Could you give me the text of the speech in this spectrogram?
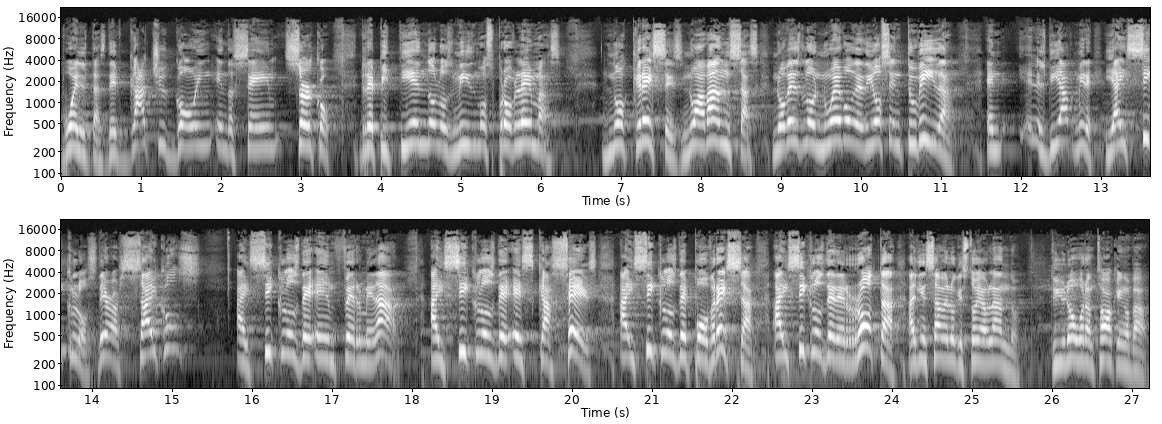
vueltas. They've got you going in the same circle, repitiendo los mismos problemas no creces, no avanzas, no ves lo nuevo de Dios en tu vida. En el diablo, mire, y hay ciclos, there are cycles, hay ciclos de enfermedad, hay ciclos de escasez, hay ciclos de pobreza, hay ciclos de derrota. ¿Alguien sabe lo que estoy hablando? Do you know what I'm talking about?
